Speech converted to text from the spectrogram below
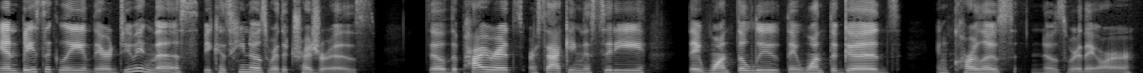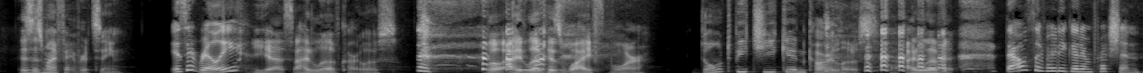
And basically they're doing this because he knows where the treasure is. So the pirates are sacking the city. They want the loot. They want the goods and carlos knows where they are This is my favorite scene. is it really Yes, I love Carlos. well, I love his wife more. Don't be cheeking, Carlos. I love it. That was a pretty good impression.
